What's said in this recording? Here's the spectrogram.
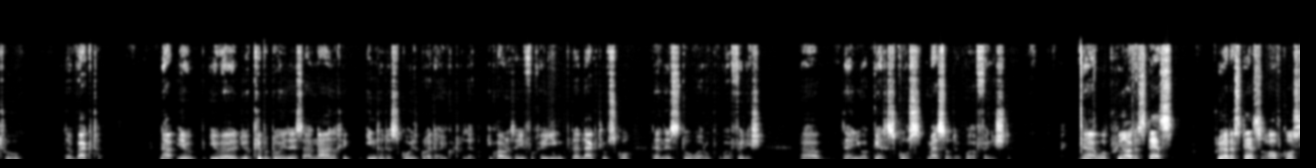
to the vector. Now, if, if you keep doing this as long as he enter the score is greater than or equal to zero, equivalently, if he input a negative score, then this do while loop will finish. Uh, then your get scores method will finish. Then I will print out the stats. Print out the stats, of course,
